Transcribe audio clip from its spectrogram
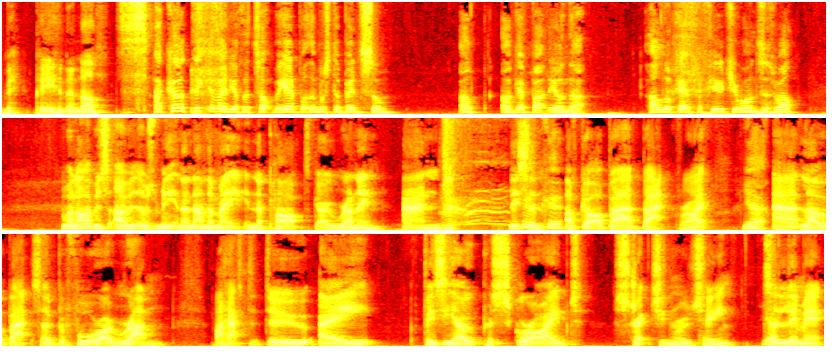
b- peeing a nonce. I can't think of any off the top of my head, but there must have been some. I'll I'll get back to you on that. I'll look out for future ones as well. Well, I was, I was I was meeting another mate in the park to go running, and listen, Okay. I've got a bad back, right? Yeah. uh, lower back. So before I run, I have to do a physio prescribed stretching routine Yeah. to limit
